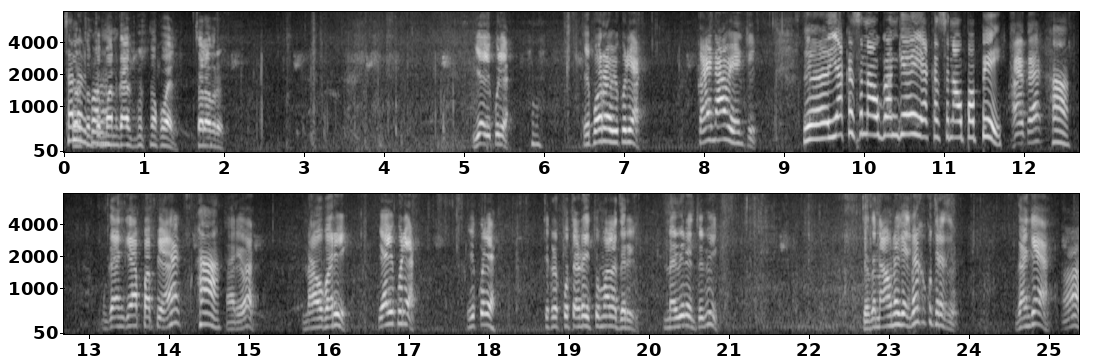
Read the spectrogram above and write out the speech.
चला बरं, तुमचं. मन गास घुस नको व्हायला. चला बरं. या इकडे या. हे पोरा इकडे या. काय नाव आहे यांचे? अ, एकाचं नाव गंगे एकाचं नाव पप्पे हा का? हा. गंग्या पापे हा? हा. अरे वा. नाव भारी. या इकडे या. इकडे या. तिकडे कुताडे तुम्हाला धरेल नवीन आहे तुम्ही. त्याचं नाव नाही घ्यायचं बरं का कुत्र्याचं? गांग्या हा.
